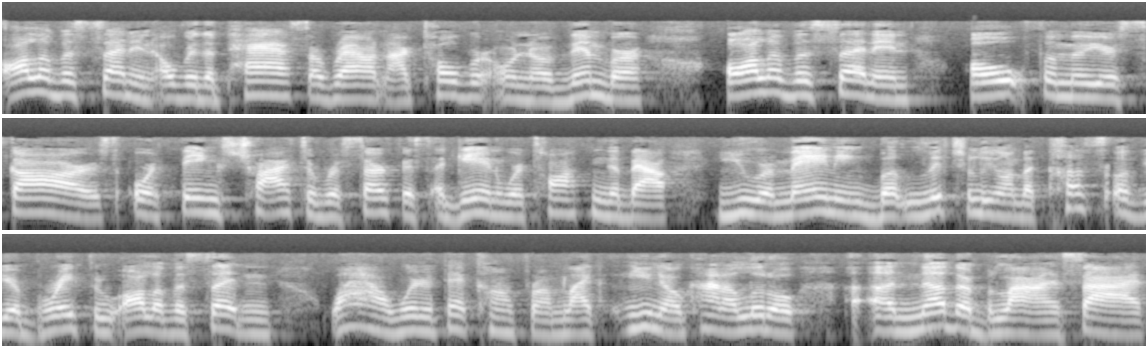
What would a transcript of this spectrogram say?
all of a sudden over the past around October or November, all of a sudden old familiar scars or things try to resurface. Again, we're talking about you remaining, but literally on the cusp of your breakthrough, all of a sudden, wow, where did that come from? Like, you know, kind of little another blind side.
